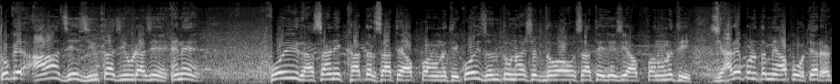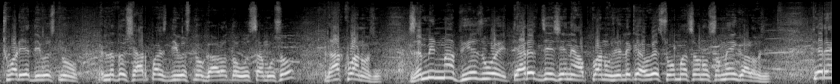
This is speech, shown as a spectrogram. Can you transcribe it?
તો કે આ જે જીવતા જીવડા છે, એને કોઈ રાસાયણિક ખાતર સાથે આપવાનું નથી, કોઈ જંતુનાશક દવાઓ સાથે જે છે આપવાનું નથી. જ્યારે પણ તમે આપો, ત્યારે અઠવાડિયા દિવસનો, એટલે તો ચાર પાંચ દિવસનો ગાળો તો ઓછામાં ઓછો રાખવાનો છે. જમીનમાં ભેજ હોય, ત્યારે જ જે છે એને આપવાનું છે. એટલે કે હવે ચોમાસાનો સમયગાળો છે. ત્યારે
